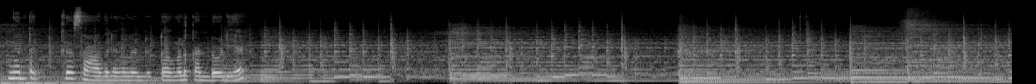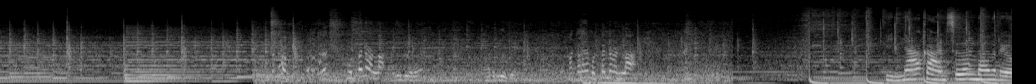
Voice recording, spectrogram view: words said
അങ്ങനത്തെ ഒക്കെ സാധനങ്ങളുണ്ട് കേട്ടോ നിങ്ങൾ കണ്ടോളിയേ? പിന്നെ ആ കാണിച്ചത് എന്താണെന്നറിയോ?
